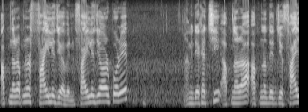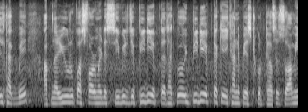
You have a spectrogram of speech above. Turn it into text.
আপনারা আপনার ফাইলে যাবেন। ফাইলে যাওয়ার পরে আমি দেখাচ্ছি, আপনারা, আপনাদের যে ফাইল থাকবে, আপনার ইউরোপাস ফরম্যাটের সিবির যে পিডিএফটা থাকবে, ওই পিডিএফটাকে এখানে পেস্ট করতে হবে। সো আমি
